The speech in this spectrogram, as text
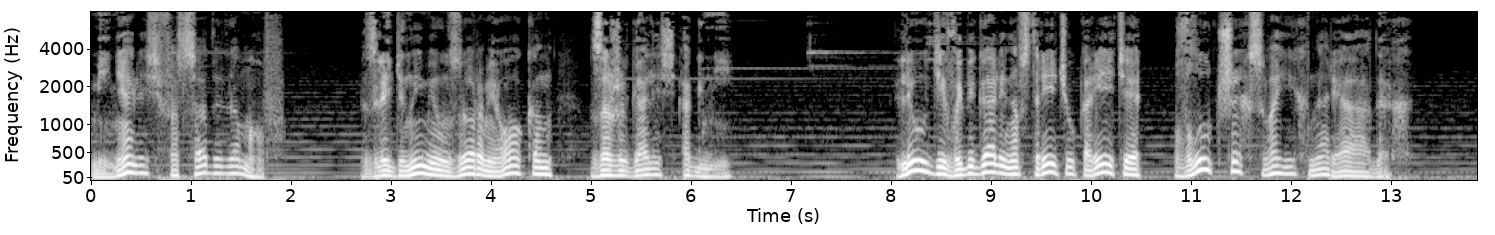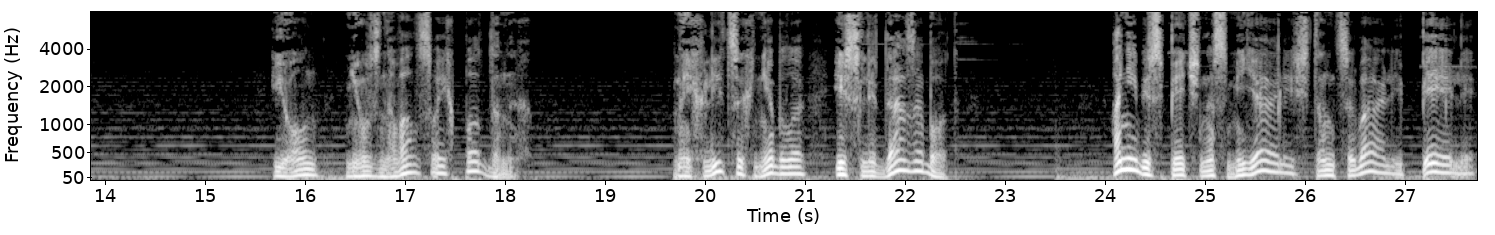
менялись фасады домов. С ледяными узорами окон зажигались огни. Люди выбегали навстречу карете в лучших своих нарядах. И он не узнавал своих подданных. На их лицах не было и следа забот. Они беспечно смеялись, танцевали, пели.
